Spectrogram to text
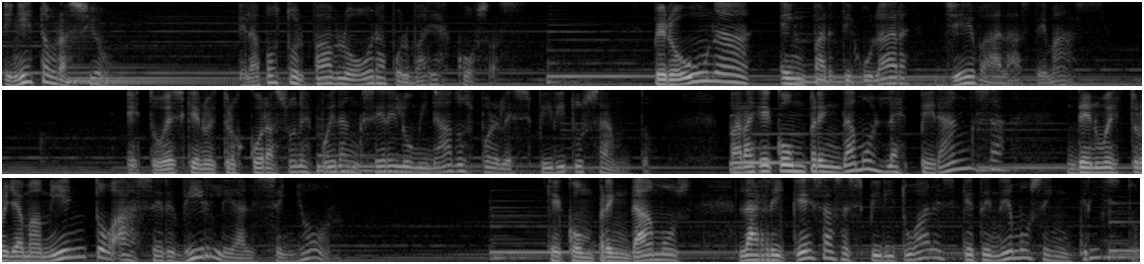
En esta oración, el apóstol Pablo ora por varias cosas, pero una en particular lleva a las demás. Esto es que nuestros corazones puedan ser iluminados por el Espíritu Santo, para que comprendamos la esperanza de nuestro llamamiento a servirle al Señor que comprendamos las riquezas espirituales que tenemos en Cristo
